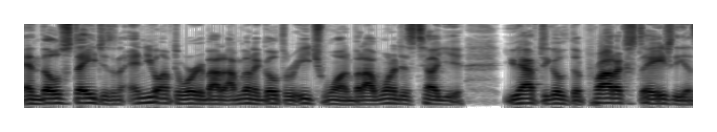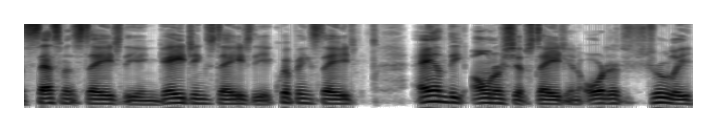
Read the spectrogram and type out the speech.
and those stages and, and you don't have to worry about it. I'm going to go through each one but i want to just tell you you have to go through the product stage the assessment stage the engaging stage the equipping stage and the ownership stage in order to truly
